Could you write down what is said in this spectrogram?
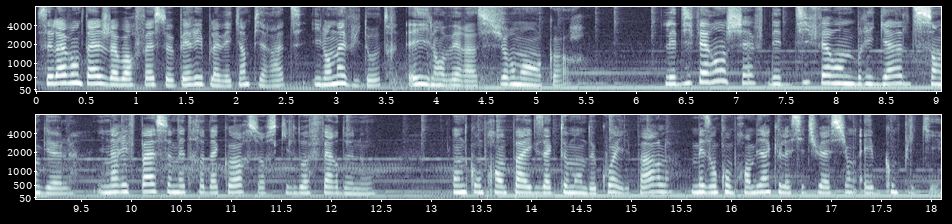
C'est l'avantage d'avoir fait ce périple avec un pirate, il en a vu d'autres et il en verra sûrement encore. Les différents chefs des différentes brigades s'engueulent. Ils n'arrivent pas à se mettre d'accord sur ce qu'ils doivent faire de nous. On ne comprend pas exactement de quoi ils parlent, mais on comprend bien que la situation est compliquée.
